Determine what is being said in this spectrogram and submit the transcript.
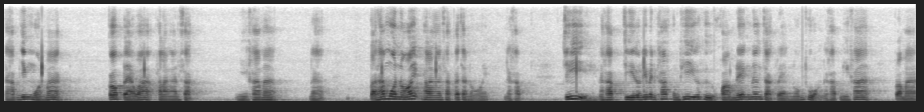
นะครับยิ่งมวลมาก ก็แปลว่าพลังงานศักย์มีค่ามากนะแต่ถ้ามวลน้อยพลังงานศักย์ก็จะน้อยนะครับ g นะครับ g ตัวนี้เป็นค่าคงที่ก็คือความเร่งเนื่องจากแรงโน้มถ่วงนะครับ มีค่าประมาณ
